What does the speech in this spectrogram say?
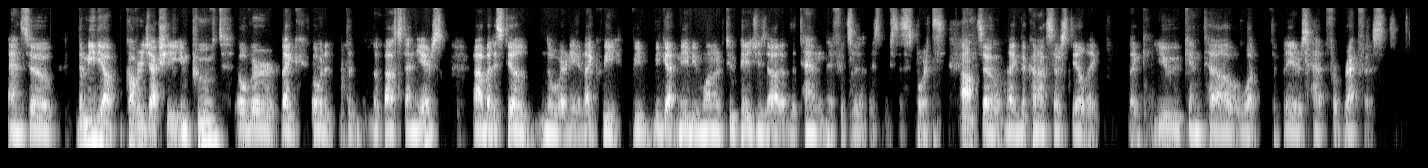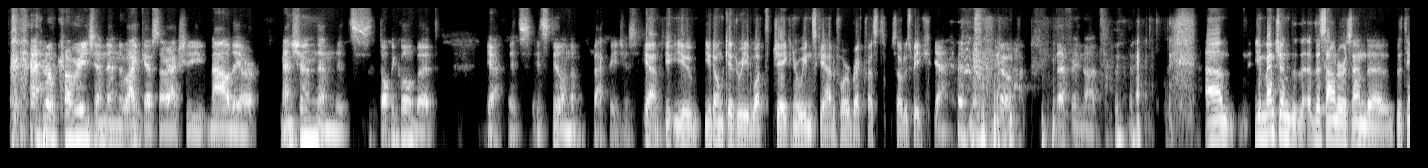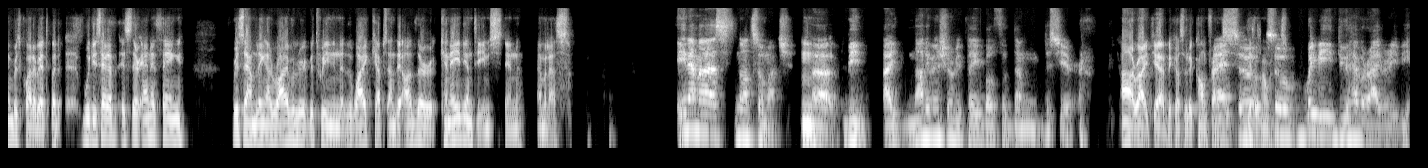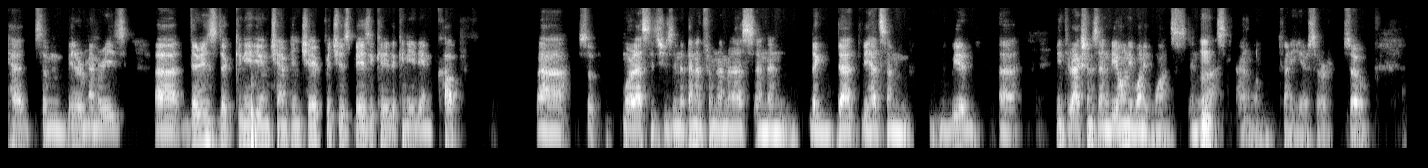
And so the media coverage actually improved over like over the, the, the past 10 years uh, but it's still nowhere near. Like we we we get maybe one or two pages out of the 10 if it's a if it's a sports. Oh. so like the canucks are still like like you can tell what the players had for breakfast no coverage and then the whitecaps are actually now they are mentioned and it's topical but yeah, it's it's still on the back pages. Yeah, you you, you don't get to read what Jake Nerwinski had for breakfast, so to speak. Yeah, no, definitely not. Um, you mentioned the Sounders and uh, the Timbers quite a bit, but uh, would you say that is there anything resembling a rivalry between the Whitecaps and the other Canadian teams in MLS? In MLS, not so much. Mm. Uh, we, I'm not even sure we play both of them this year. Ah, right, yeah, because of the conference. Right, so, so we, we do have a rivalry. We had some bitter memories. Uh, there is the Canadian Championship, which is basically the Canadian Cup. Uh, so more or less, it's just independent from MLS, and then like that, we had some weird uh, interactions, and we only won it once in the mm. last I don't know twenty years or so.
